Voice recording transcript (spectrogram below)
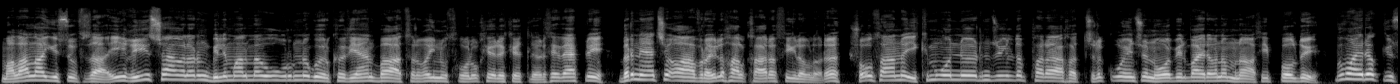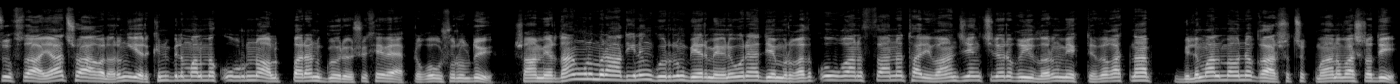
Malala Ýusufzaý gyz çagalaryň bilim almagy ugrunda görkezýän batyrgaý nusgalyk hereketleri sebäpli birnäçe abraýly halkara sylaglara, şol sanda iki müň on dördünji ýylda parahatçylyk boýunça Nobel baýragyna mynasyp boldy. Bu baýrak Ýusufzaýa çagalaryň erkin bilim almak ugrunda alyp baran göreşi sebäpli gowşuryldy. Şamerdan Gulmyradynyň gürrüň bermegine görä, Demirgazyk Owganystanda Talyban jeňçileri gyzlaryň mekdebe gatnap, bilim almagyna garşy çykmana başlady.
